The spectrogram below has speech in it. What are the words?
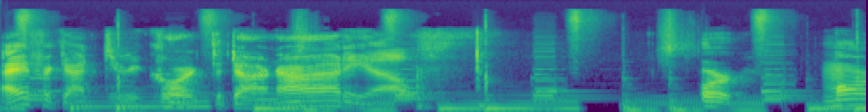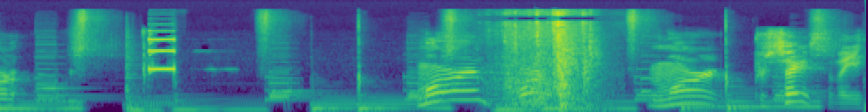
I forgot to record the darn audio. Or more more important, more precisely,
